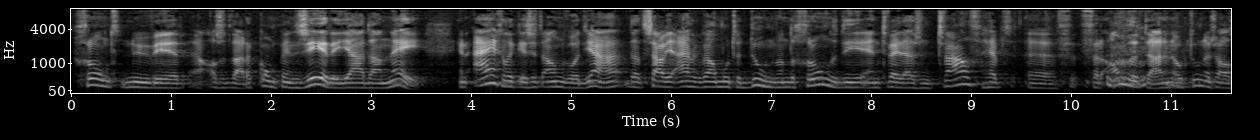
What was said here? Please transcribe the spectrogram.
grond nu weer uh, als het ware compenseren, ja dan nee? En eigenlijk is het antwoord ja, dat zou je eigenlijk wel moeten doen. Want de gronden die je in 2012 hebt veranderd daar, en ook toen is al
